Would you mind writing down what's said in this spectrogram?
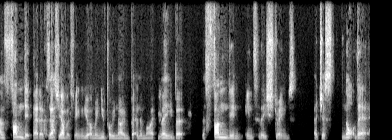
and fund it better? Because that's the other thing. You, I mean, you probably know better than my, mm. me, but the funding into these streams are just not there.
